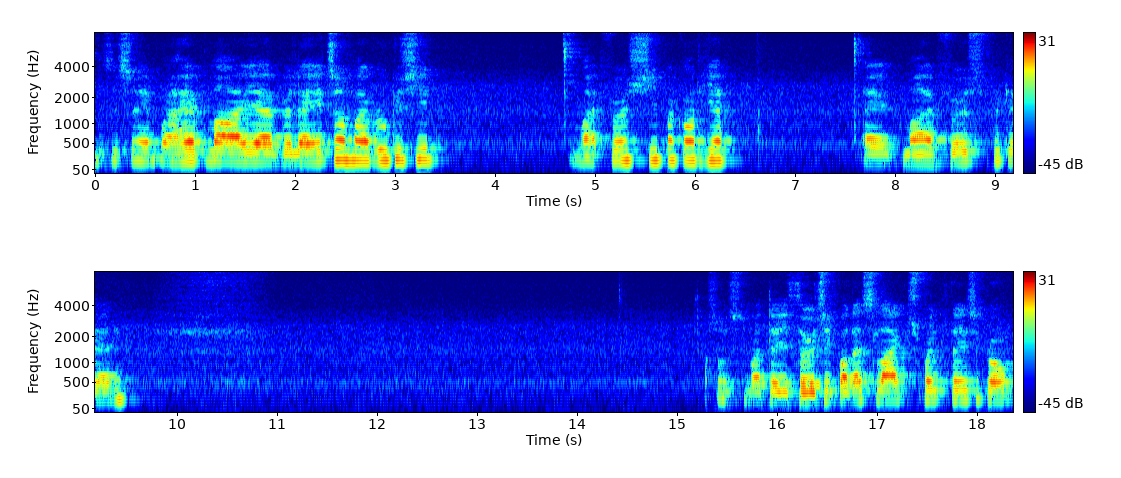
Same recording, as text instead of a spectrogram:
This is um, I have my uh, Velator, my rookie ship, my first ship I got here, and my first frigate. So it's my day 30, but that's like 12 days ago.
